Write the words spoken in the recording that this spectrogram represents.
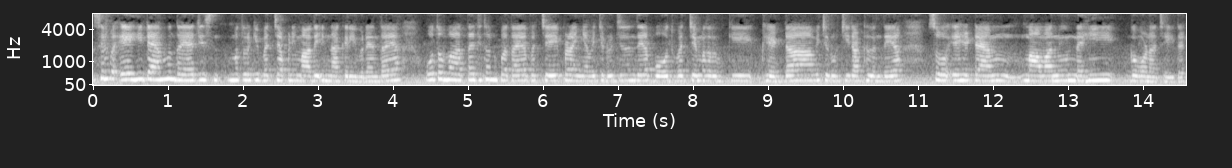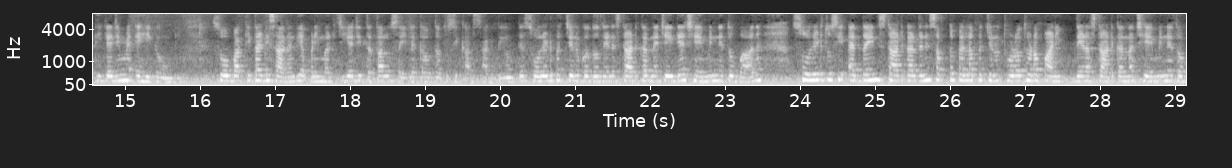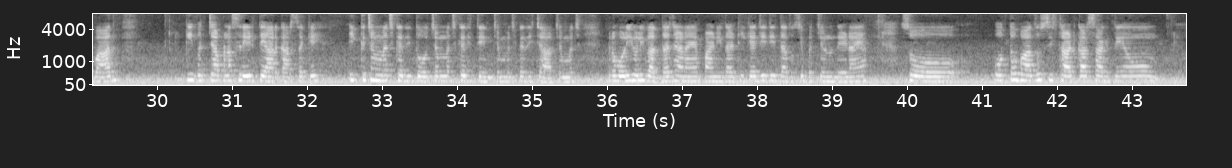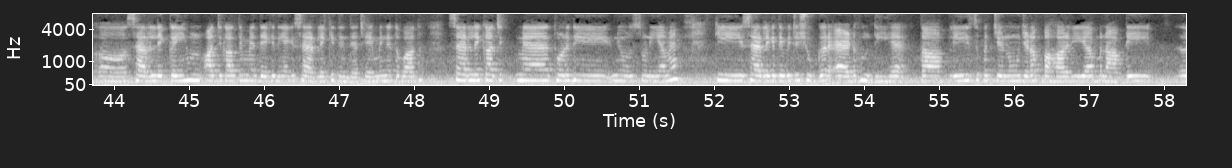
ਸਿਰਫ ਇਹੀ ਟਾਈਮ ਹੁੰਦਾ ਆ ਜਿਸ ਮਤਲਬ ਕਿ ਬੱਚਾ ਆਪਣੀ ਮਾਂ ਦੇ ਇੰਨਾ ਕਰੀਬ ਰਹਿੰਦਾ ਆ। ਉਹ ਤੋਂ ਬਾਅਦ ਤਾਂ ਜੀ ਤੁਹਾਨੂੰ ਪਤਾ ਆ, ਬੱਚੇ ਪੜ੍ਹਾਈਆਂ ਵਿੱਚ ਰੁੱਝ ਜਾਂਦੇ ਆ, ਬਹੁਤ ਬੱਚੇ ਮਤਲਬ ਕਿ ਖੇਡਾਂ ਵਿੱਚ ਰੁਚੀ ਰੱਖ ਲੈਂਦੇ ਆ। ਸੋ ਇਹ ਟਾਈਮ ਮਾਵਾਂ ਨੂੰ ਨਹੀਂ ਗਵਾਉਣਾ ਚਾਹੀਦਾ, ਠੀਕ ਹੈ ਜੀ? ਮੈਂ ਇਹੀ ਕਹੂੰਗੀ। ਸੋ ਬਾਕੀ ਤੁਹਾਡੀ ਸਾਰਿਆਂ ਦੀ ਆਪਣੀ ਮਰਜ਼ੀ ਹੈ ਜਿੱਦਾਂ ਤੁਹਾਨੂੰ ਸਹੀ ਲੱਗਾ, ਉਦਾਂ ਤੁਸੀਂ ਕਰ ਸਕਦੇ ਹੋ। ਤੇ ਸੋਲਿਡ ਬੱਚੇ ਨੂੰ ਕਦੋਂ ਦੇਣੇ ਸਟਾਰਟ ਕਰਨੇ ਚਾਹੀਦੇ ਆ? 6 ਮਹੀਨੇ ਤੋਂ ਬਾਅਦ। ਸੋਲਿਡ ਤੁਸੀਂ ਐਦਾਂ ਹੀ ਸਟਾਰਟ ਕਰ ਦੇਣੇ, ਸਭ ਤੋਂ ਪਹਿਲਾਂ ਬੱਚੇ ਨੂੰ ਥੋੜਾ ਥੋੜਾ ਪਾਣੀ ਦੇਣਾ ਸਟਾਰਟ ਕਰਨਾ 6 ਮਹੀਨੇ ਤੋਂ ਬਾਅਦ। ਕਿ ਬੱਚਾ ਆਪਣਾ ਸਰੀਰ ਤਿਆਰ ਕਰ ਸਕੇ। ਇੱਕ ਚਮਚ ਕਦੀ ਦੋ ਚਮਚ, ਕਦੀ ਤਿੰਨ ਚਮਚ, ਕਦੀ ਚਾਰ ਚਮਚ। ਫਿਰ ਹੌਲੀ ਹੌਲੀ ਵੱਧਦਾ ਜਾਣਾ ਹੈ, ਪਾਣੀ ਦਾ ਠੀਕ ਹੈ ਜੀ, ਜਿੱਦਾਂ ਤੁਸੀਂ ਬੱਚੇ ਨੂੰ ਦੇਣਾ ਆ। ਸੋ, ਉਸ ਤੋਂ ਬਾਅਦ ਤੁਸੀਂ ਸਟਾਰਟ ਕਰ ਸਕਦੇ ਹੋ ਸੈਰਲਿਕ ਕਈ ਹੁਣ ਅੱਜ ਕੱਲ ਤੇ ਮੈਂ ਦੇਖਦੀ ਆ ਕਿ ਸੈਰਲਿਕ ਹੀ ਦਿੰਦੇ ਆ 6 ਮਹੀਨੇ ਤੋਂ ਬਾਅਦ। ਸੈਰਲਿਕ ਅੱਜ ਮੈਂ ਥੋੜੇ ਦੀ ਨਿਊਜ਼ ਸੁਣੀ ਆ ਮੈਂ ਕਿ ਸੈਰਲਿਕ ਦੇ ਵਿੱਚ ਸ਼ੂਗਰ ਐਡ ਹੁੰਦੀ ਹੈ। ਤਾਂ ਪਲੀਜ਼ ਬੱਚੇ ਨੂੰ ਜਿਹੜਾ ਬਾਹਰ ਆ ਬਣਾਵਟੀ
